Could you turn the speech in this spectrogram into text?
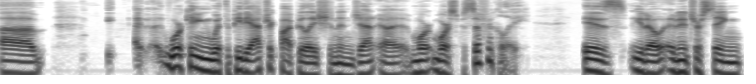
Uh, working with the pediatric population in gen- uh, more more specifically, is you know an interesting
